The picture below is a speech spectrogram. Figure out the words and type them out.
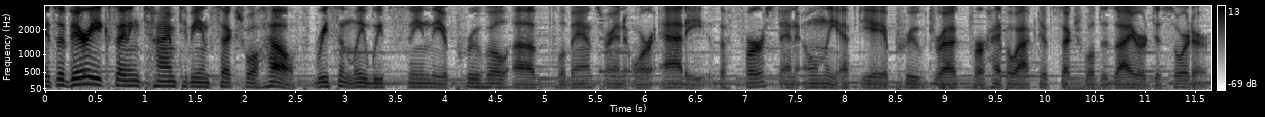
It's a very exciting time to be in sexual health. Recently, we've seen the approval of flibanserin or Addyi, the first and only FDA approved drug for hypoactive sexual desire disorder.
